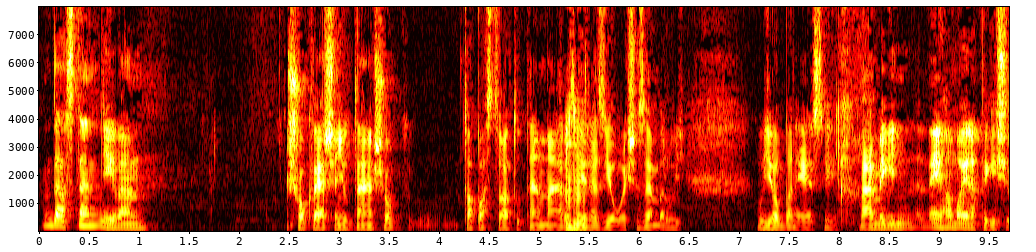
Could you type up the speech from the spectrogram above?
De aztán nyilván sok verseny után, sok tapasztalat után már azért uh-huh. ez jó, és az ember úgy, úgy jobban érzi. Bár még így néha mai napig is,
